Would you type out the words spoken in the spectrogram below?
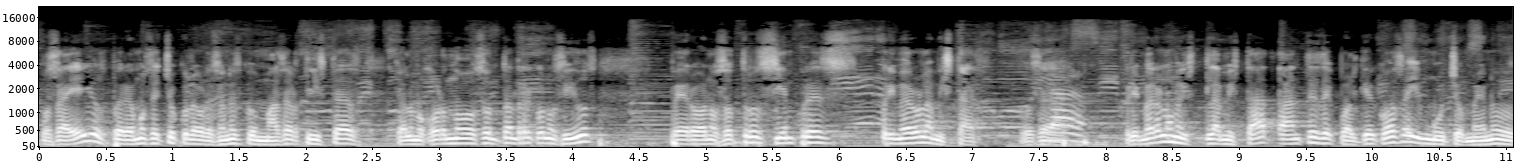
pues a ellos, pero hemos hecho colaboraciones con más artistas que a lo mejor no son tan reconocidos, pero a nosotros siempre es primero la amistad. O sea, Claro. primero la, la amistad antes de cualquier cosa y mucho menos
